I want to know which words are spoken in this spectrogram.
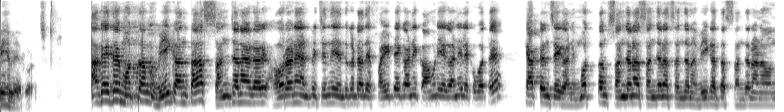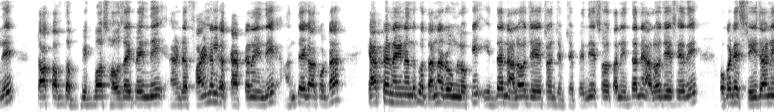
బిహేవియర్ గురించి? నాకైతే మొత్తం వీక్ అంతా సంజన గారి ఔరనే అనిపించింది. ఎందుకంటే అదే ఫైటే కానీ కామెడీయే కానీ లేకపోతే క్యాప్టెన్సీ కానీ మొత్తం సంజన సంజన సంజన. వీక్ అంతా సంజననే ఉంది. Talk of the Bigg Boss house అయిపోయింది. అండ్ ఫైనల్గా కెప్టెన్ అయింది. అంతేకాకుండా కెప్టెన్ అయినందుకు తన రూమ్లోకి ఇద్దరిని అలో చేయొచ్చు అని చెప్పి చెప్పింది. సో తను ఇద్దరిని అలో చేసేది ఒకటి శ్రీజాని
